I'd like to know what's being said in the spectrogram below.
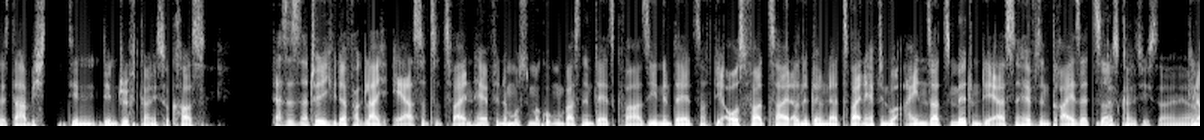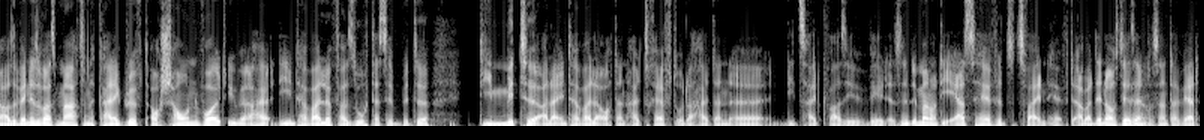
heißt, da habe ich den, den Drift gar nicht so krass. Das ist natürlich wieder Vergleich erste zur zweiten Hälfte. Da musst du mal gucken, was nimmt er jetzt quasi. Nimmt er jetzt noch die Ausfahrtzeit, also nimmt er in der zweiten Hälfte nur einen Satz mit und die erste Hälfte sind drei Sätze. Das kann natürlich sein, ja. Genau, also wenn ihr sowas macht und Cardiac Drift auch schauen wollt über die Intervalle, versucht, dass ihr bitte die Mitte aller Intervalle auch dann halt trefft oder halt dann äh, die Zeit quasi wählt. Es nimmt immer noch die erste Hälfte zur zweiten Hälfte, aber dennoch sehr, sehr interessanter Wert,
